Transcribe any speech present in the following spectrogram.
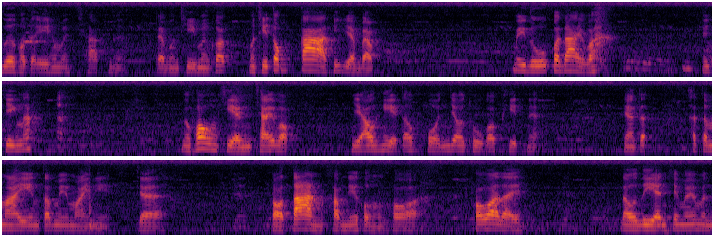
เรื่องของตัวเองให้มันชัดเนี่ย แต่บางทีมันก็บางทีต้องกล้าที่จะแบบ ไม่รู้ก็ได้วะจริงๆนะหลวงพ่อคงเขียนใช้บอกอย่าเอาเหตุเอาผลอย่าเอาถูกเอาผิดเนี่ย อย่างตะอาตมาเองตอนใหม่ๆนี่จะ ต่อต้านคำนี้ของหลวงพ่อ เพราะว่าอะไร เราเรียนใช่ไหมมัน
